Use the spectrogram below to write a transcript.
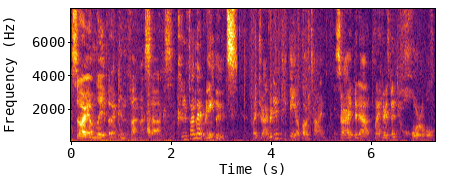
Sorry I'm late, but I couldn't find my socks. Couldn't find my rain boots. My driver didn't pick me up on time. Sorry, I've been out. My hair's been horrible.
